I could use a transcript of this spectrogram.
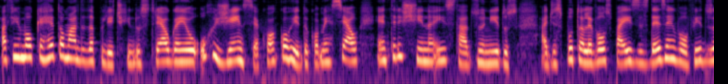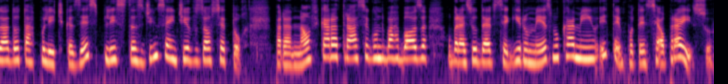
afirmou que a retomada da política industrial ganhou urgência com a corrida comercial entre China e Estados Unidos. A disputa levou os países desenvolvidos a adotar políticas explícitas de incentivos ao setor. Para não ficar atrás, segundo Barbosa, o Brasil deve seguir o mesmo caminho e tem potencial para isso.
